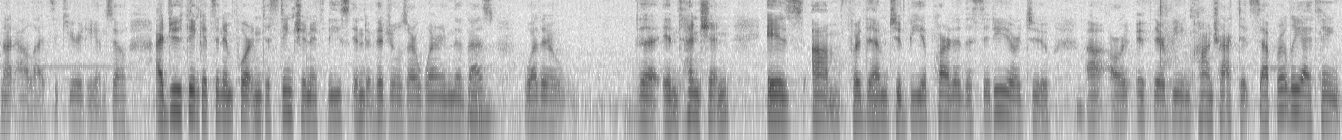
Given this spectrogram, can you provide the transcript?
not Allied Security. And so I do think it's an important distinction if these individuals are wearing the vest, whether the intention is um, for them to be a part of the city or to, uh, or if they're being contracted separately. I think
